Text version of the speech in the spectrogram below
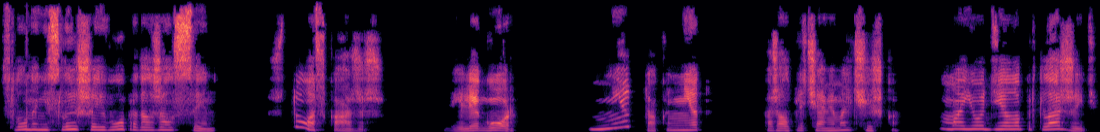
словно не слыша его, продолжал сын. — Что скажешь? — Велигор! — Нет так нет, — пожал плечами мальчишка. — Мое дело предложить.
